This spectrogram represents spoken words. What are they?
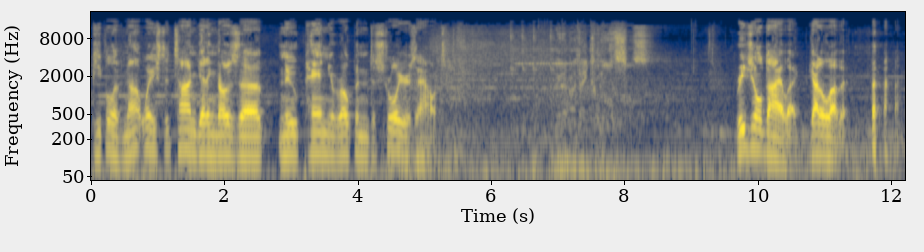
people have not wasted time getting those uh, new pan-European destroyers out. Regional dialect. Gotta love it.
